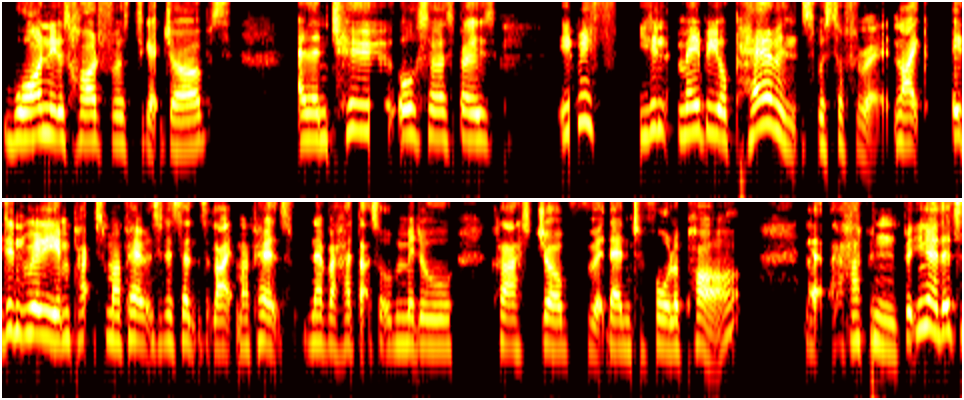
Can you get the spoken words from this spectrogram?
one, it was hard for us to get jobs. And then two, also, I suppose, even if you didn't maybe your parents were suffering like it didn't really impact my parents in a sense that like my parents never had that sort of middle class job for it then to fall apart. That happened but you know there's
